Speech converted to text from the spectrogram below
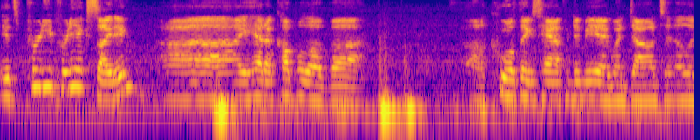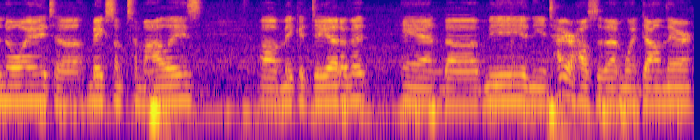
it's pretty pretty exciting. Uh, I had a couple of uh, uh, cool things happen to me. I went down to Illinois to make some tamales, uh, make a day out of it, and uh, me and the entire house of them went down there.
